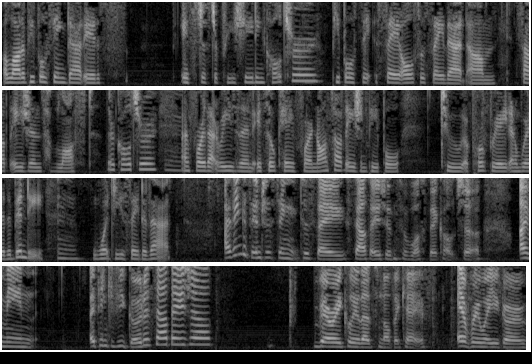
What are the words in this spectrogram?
a lot of people think that it's it's just appreciating culture. Mm. People th- say also say that um, South Asians have lost their culture, mm. and for that reason, it's okay for non-South Asian people to appropriate and wear the bindi. Mm. What do you say to that? I think it's interesting to say South Asians have lost their culture. I mean, I think if you go to South Asia, very clear that's not the case. Everywhere you go,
